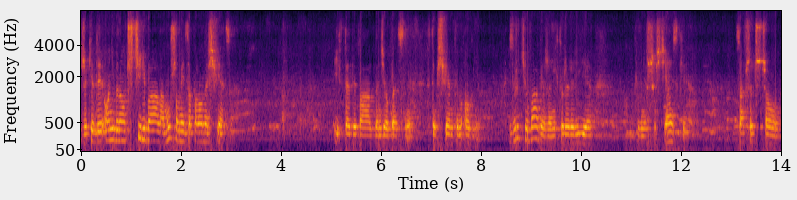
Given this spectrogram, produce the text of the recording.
Że kiedy oni będą czcili Baala, muszą mieć zapalone świece. I wtedy Baal będzie obecny w tym świętym ogniu. I zwróćcie uwagę, że niektóre religie, również chrześcijańskie, zawsze czczą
